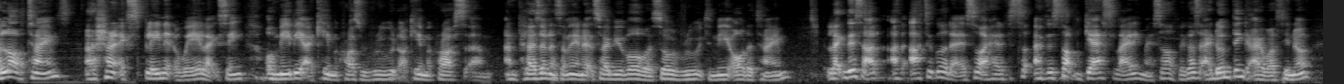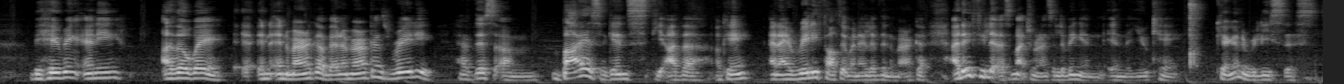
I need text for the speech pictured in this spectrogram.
a lot of times I was trying to explain it away, like saying, oh, maybe I came across rude or came across um, unpleasant or something, and that's why people were so rude to me all the time. like this article that I saw, I have, I have to stop gaslighting myself because I don't think I was, you know, behaving any other way in, in America. But Americans really have this um, bias against the other, okay? And I really felt it when I lived in America. I didn't feel it as much when I was living in, in the UK. Okay, I'm gonna release this.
